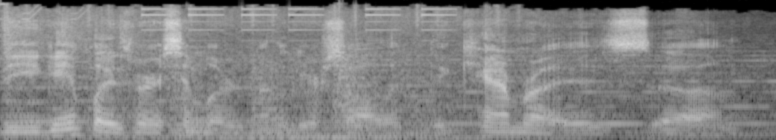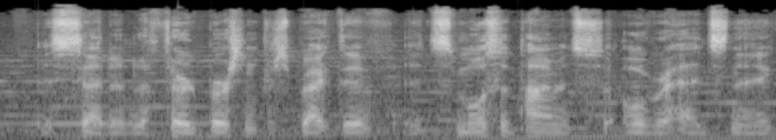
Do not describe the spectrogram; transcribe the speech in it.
The gameplay is very similar to Metal Gear Solid. The camera is um, is set at a third-person perspective. It's most of the time it's overhead snake,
